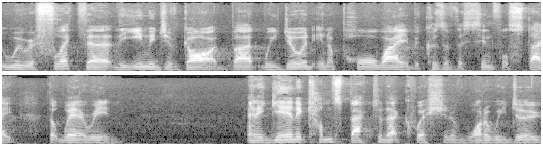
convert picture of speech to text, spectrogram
we, reflect the, the image of God, but we do it in a poor way because of the sinful state that we're in. And again, it comes back to that question of what do we do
